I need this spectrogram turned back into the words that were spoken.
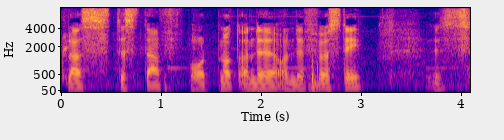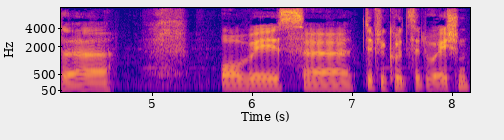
plus the staff but not on the on the first day it's uh, always a difficult situation.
